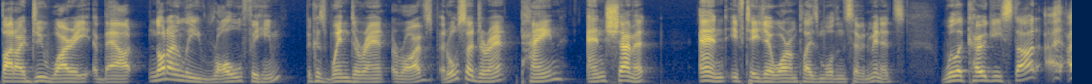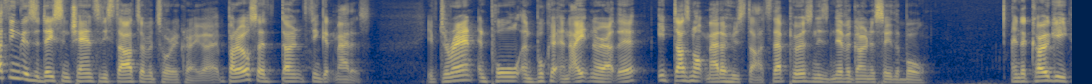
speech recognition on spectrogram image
But I do worry about not only role for him, because when Durant arrives, but also Durant, Payne, and Shamet, and if TJ Warren plays more than seven minutes, will Okogie start? I, I think there's a decent chance that he starts over Torrey Craig, but I also don't think it matters. If Durant and Paul and Booker and Ayton are out there, it does not matter who starts. That person is never going to see the ball. And Okogie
